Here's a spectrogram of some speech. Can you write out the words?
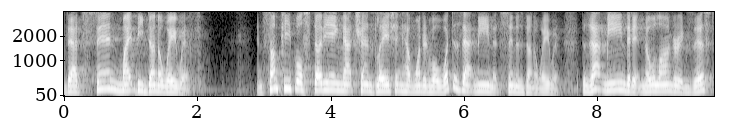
that sin might be done away with. And some people studying that translation have wondered well, what does that mean that sin is done away with? Does that mean that it no longer exists?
